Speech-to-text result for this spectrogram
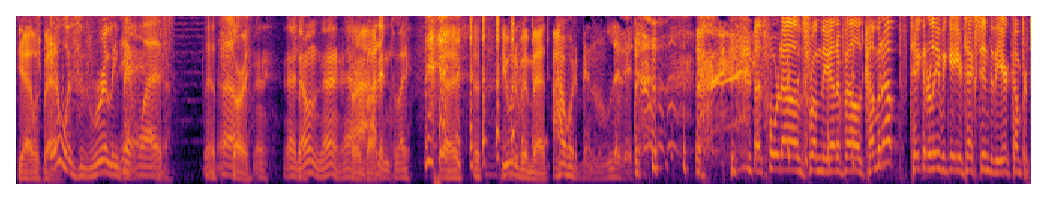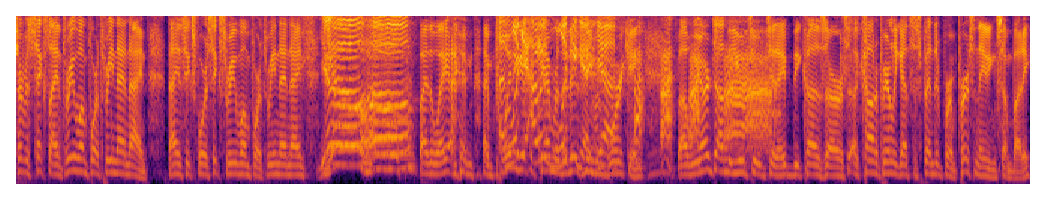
Yeah, it was bad. It was really bad. It was. That's, sorry. Yeah, don't. uh, Sorry I, I didn't play. Yeah, you would have been mad. I would have been livid. That's four downs from the NFL. Coming up, take it or leave it. Get your text into the Air Comfort Service text line 314 399 9646 314 399. Yo ho! By the way, I'm, I'm pointing looking- at the camera that looking isn't at- even yeah. working. Uh, we aren't on the YouTube today because our account apparently got suspended for impersonating somebody.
